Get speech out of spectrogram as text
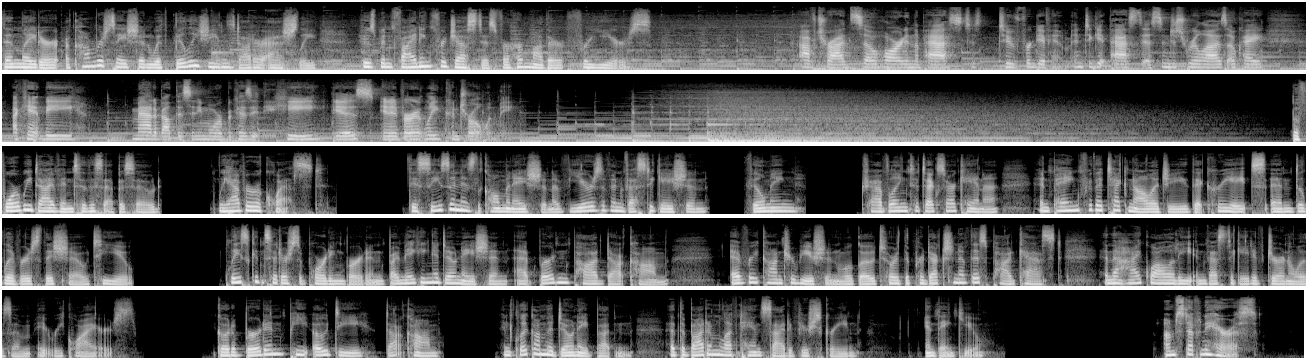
Then later, a conversation with Billie Jean's daughter Ashly, who's been fighting for justice for her mother for years. I've tried so hard in the past to, to forgive him and to get past this and just realize, okay, I can't be mad about this anymore because it, he is inadvertently controlling me. Before we dive into this episode, we have a request. This season is the culmination of years of investigation, filming, traveling to Texarkana, and paying for the technology that creates and delivers this show to you. Please consider supporting Burden by making a donation at burdenpod.com. Every contribution will go toward the production of this podcast and the high quality investigative journalism it requires go to burdenpod.com and click on the donate button at the bottom left hand side of your screen. And thank you. I'm Stephanie Harris.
